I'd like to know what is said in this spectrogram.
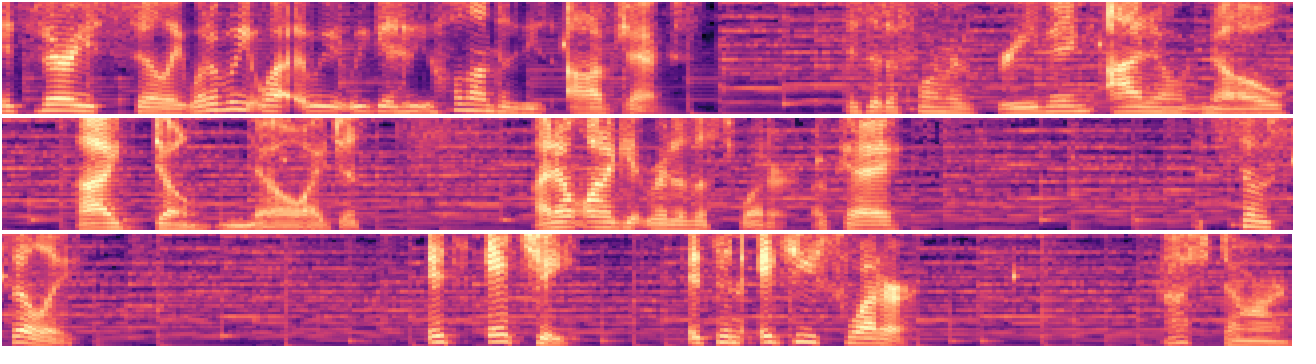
It's very silly. What do we, what, we, we get, we hold on to these objects. Is it a form of grieving? I don't know. I don't know. I just, I don't want to get rid of the sweater, okay? It's so silly. It's itchy. It's an itchy sweater. Gosh darn.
